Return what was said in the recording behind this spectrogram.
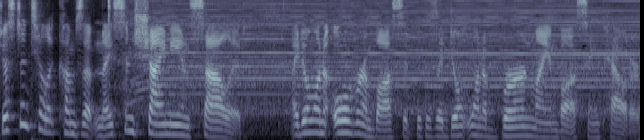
just until it comes up nice and shiny and solid. I don't want to over emboss it because I don't want to burn my embossing powder.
